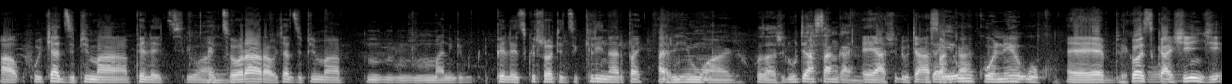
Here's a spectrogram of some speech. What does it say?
uh, uchadzipi mapellets Iwayo. dzorara uchadzipi ma- m- maningi pellets kuitira kuti dziclean ari pai ari mumwe Rimwe. Because hazvidi kuti asangane. Eh, hazvidi kuti Kuti asangana uko neuko. Eh, because kazhinji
